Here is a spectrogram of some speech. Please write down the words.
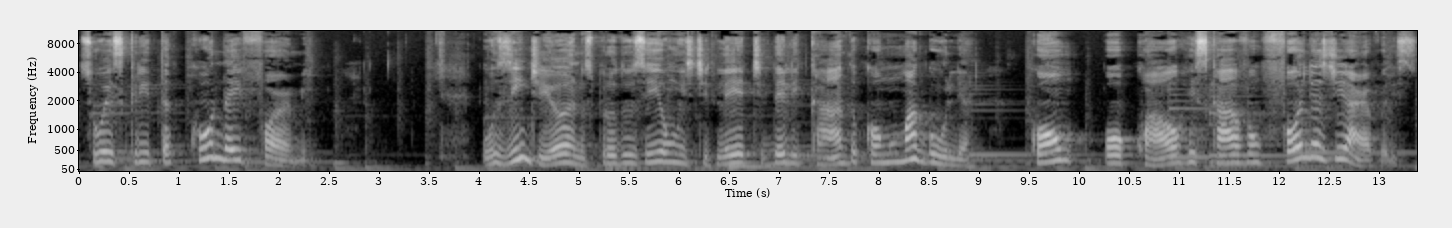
sua escrita cuneiforme. Os indianos produziam um estilete delicado como uma agulha, com o qual riscavam folhas de árvores.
